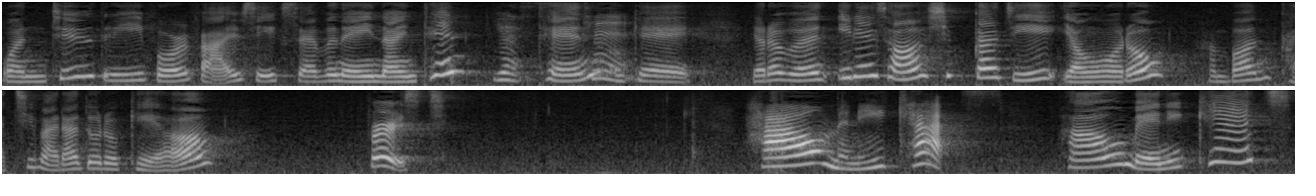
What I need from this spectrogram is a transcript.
1, 2, 3, 4, 5, 6, 7, 8, 9, 10. Yes. 10. 10. 오케이. 여러분 1에서 10까지 영어로 한번 같이 말하도록 해요. First, How many cats? how many cats?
